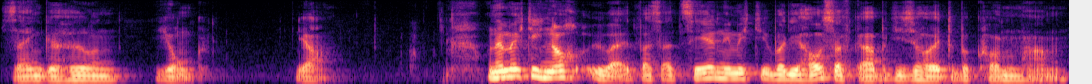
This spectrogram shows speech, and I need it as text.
sein Gehirn jung. Ja. Und dann möchte ich noch über etwas erzählen, nämlich über die Hausaufgabe, die Sie heute bekommen haben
